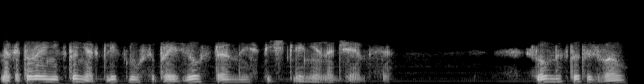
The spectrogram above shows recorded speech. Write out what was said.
на которое никто не откликнулся, произвел странное впечатление на Джемса. Словно кто-то звал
